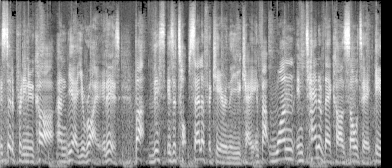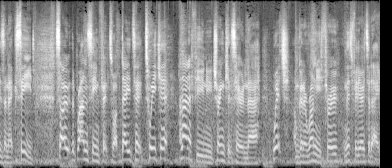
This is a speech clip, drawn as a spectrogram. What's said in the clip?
it's still a pretty new car. And yeah, you're right, it is. But this is a top seller for Kia in the UK. In fact, one in 10 of their cars sold here is an XCeed. So the brand seemed fit to update it, tweak it, and add a few new trinkets here and there, which I'm gonna run you through in this video today.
